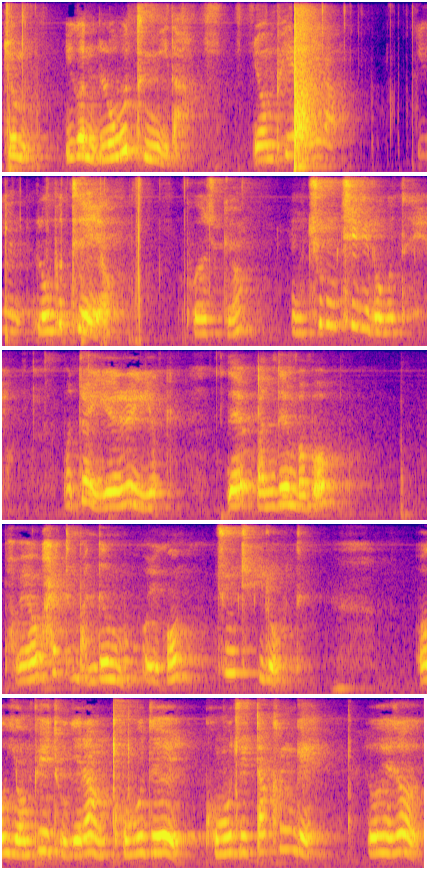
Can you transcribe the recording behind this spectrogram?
좀 이건 로봇입니다. 연필이 아니라 이건 로봇이에요. 보여줄게요. 이건 춤추기 로봇이에요. 먼저 얘를 이렇게 내 만드는 방법 봐봐요. 하여튼 만드는 방법 이거 춤추기 로봇. 어 연필 두 개랑 고무들 고무줄 딱 한 개로 해서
